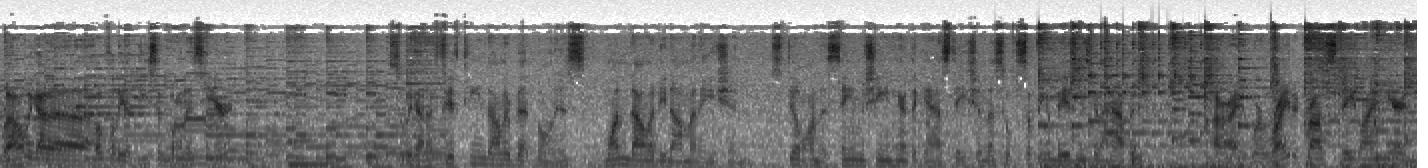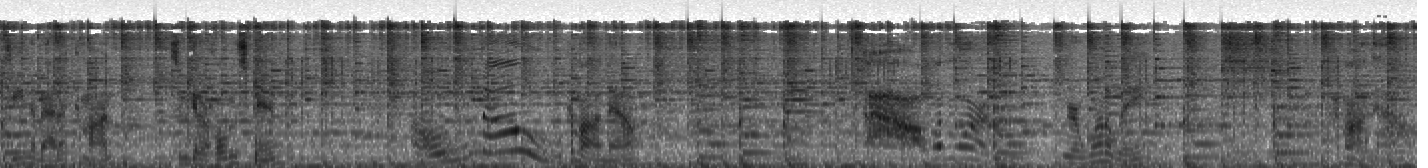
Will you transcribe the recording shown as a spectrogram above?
Well, we got a hopefully a decent bonus here. So we got a $15 bet bonus, $1 denomination, still on the same machine here at the gas station. Let's hope something amazing is going to happen. All right, we're right across state line here in Jean, Nevada. Come on. So we get our hold and spin. Oh, no. Come on now. Oh, one more. We're one away. Come on now.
